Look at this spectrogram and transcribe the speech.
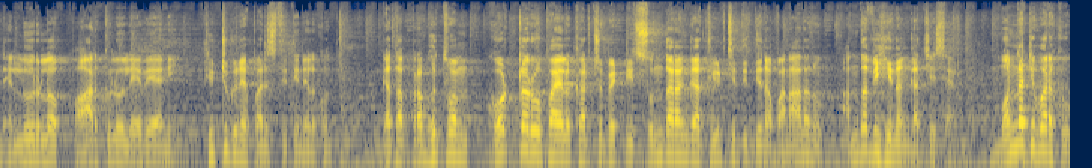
నెల్లూరులో పార్కులు లేవే అని తిట్టుకునే పరిస్థితి నెలకొంది. గత ప్రభుత్వం కోట్ల రూపాయలు ఖర్చు పెట్టి సుందరంగా తీర్చిదిద్దిన వనాలను అందవిహీనంగా చేశారు. మొన్నటి వరకు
